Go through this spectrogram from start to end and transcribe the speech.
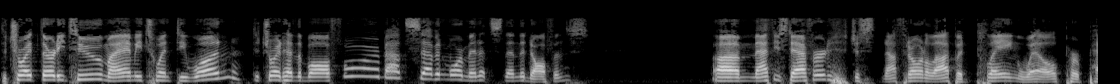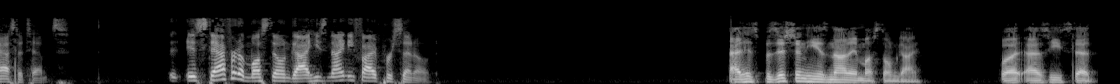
Detroit 32, Miami 21. Detroit had the ball for about seven more minutes than the Dolphins. Um, Matthew Stafford, just not throwing a lot, but playing well per pass attempt. Is Stafford a must-own guy? He's 95% owned. At his position, he is not a must-own guy. But as he said,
